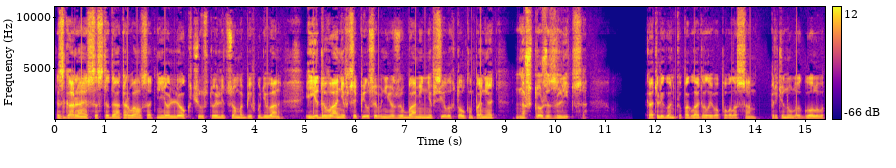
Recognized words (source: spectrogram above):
Сгорая со стыда, оторвался от нее, лег, чувствуя лицом обивку дивана, и едва не вцепился в нее зубами, не в силах толком понять, на что же злиться. Катя легонько погладила его по волосам, притянула голову.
